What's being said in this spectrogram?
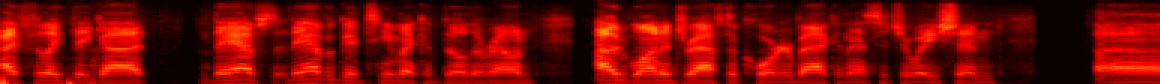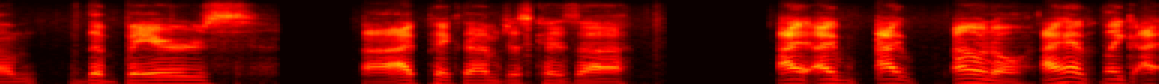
I feel like they got they have they have a good team I could build around. I would want to draft a quarterback in that situation. Um, the Bears, uh, I picked them just because uh, I I I I don't know. I have like I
